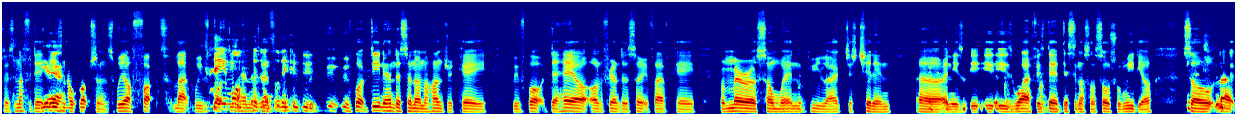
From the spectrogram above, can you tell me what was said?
There's nothing. There, yeah. There's no options. We are fucked. Like we've got Dean off because that's what they can do. We've got Dean Henderson on 100k. We've got De Gea on 375k, Romero somewhere in the gulag just chilling uh, and his his wife is there dissing us on social media. So like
